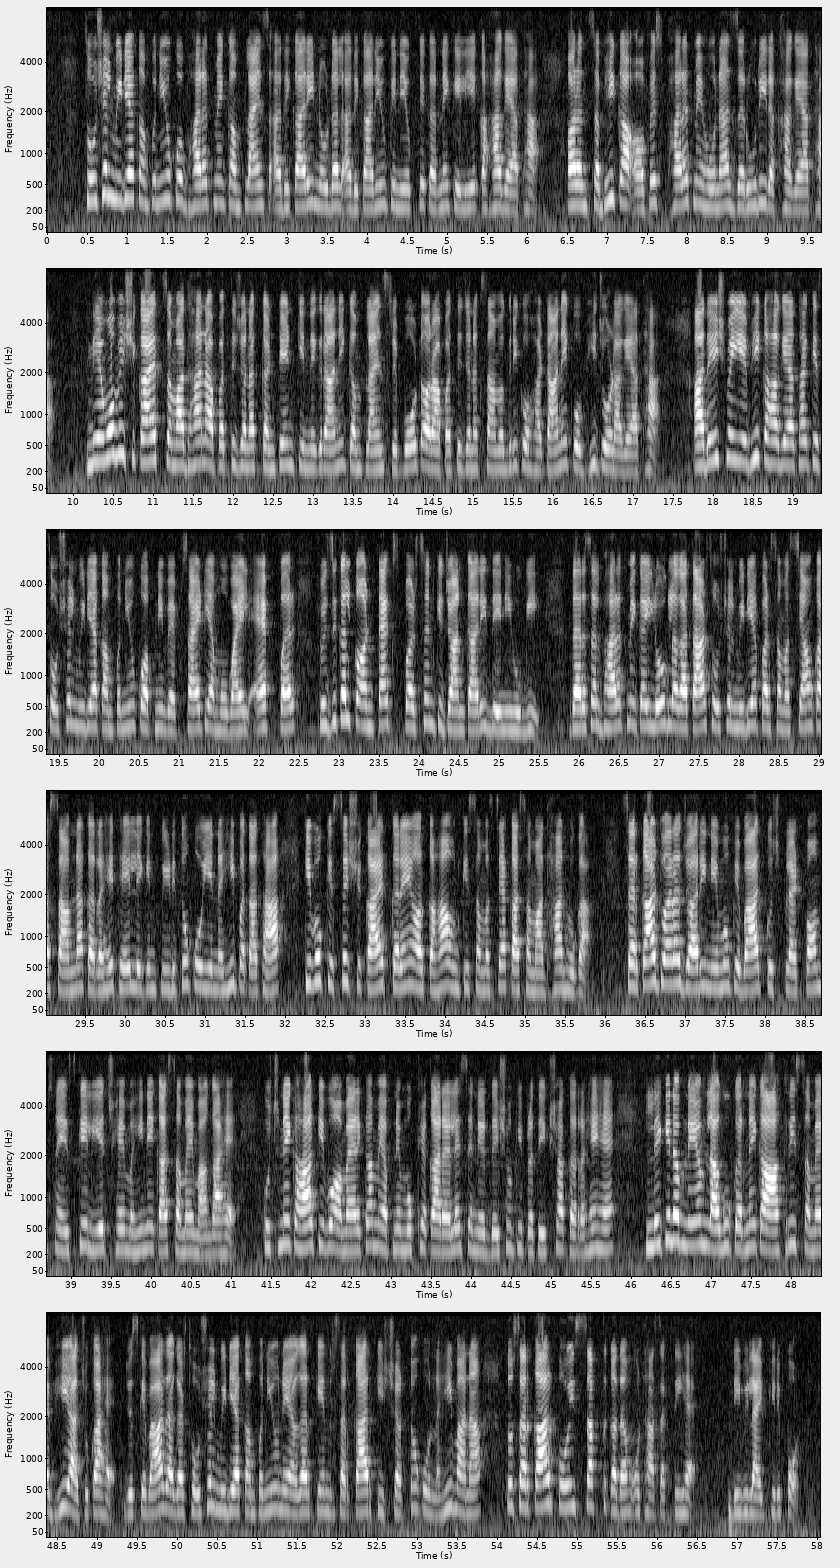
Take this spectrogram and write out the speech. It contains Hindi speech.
सोशल मीडिया कंपनियों को भारत में कंप्लायंस अधिकारी, नोडल अधिकारियों की नियुक्ति करने के लिए कहा गया था और उन सभी का ऑफ़िस भारत में होना ज़रूरी रखा गया था। नियमों में शिकायत, समाधान, आपत्तिजनक कंटेंट की निगरानी कंप्लायंस रिपोर्ट और आपत्तिजनक सामग्री को हटाने को भी जोड़ा गया था। आदेश में ये भी कहा गया था कि सोशल मीडिया कंपनियों को अपनी वेबसाइट या मोबाइल ऐप पर फ़िज़िकल कॉन्टैक्ट पर्सन की जानकारी देनी होगी। दरअसल, भारत में कई लोग लगातार सोशल मीडिया पर समस्याओं का सामना कर रहे थे, लेकिन पीड़ितों को ये नहीं पता था कि वो किससे शिकायत करें और कहाँ उनकी समस्या का समाधान होगा। सरकार द्वारा जारी नियमों के बाद कुछ प्लेटफॉर्म्स ने इसके लिए छह महीने का समय मांगा है। कुछ ने कहा कि वो अमेरिका में अपने मुख्य कार्यालय से निर्देशों की प्रतीक्षा कर रहे हैं, लेकिन अब नियम लागू करने का आखिरी समय भी आ चुका है, जिसके बाद अगर सोशल मीडिया कंपनियों ने अगर केंद्र सरकार की शर्तों को नहीं माना तो सरकार कोई सख्त कदम उठा सकती है। डीबी लाइव की रिपोर्ट।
